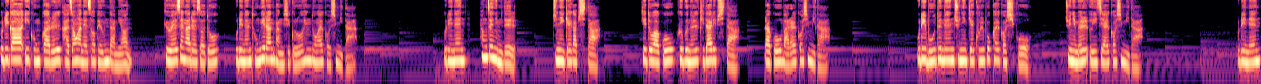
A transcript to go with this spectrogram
우리가 이 공과를 가정 안에서 배운다면 교회 생활에서도 우리는 동일한 방식으로 행동할 것입니다. 우리는 형제님들, 주님께 갑시다. 기도하고 그분을 기다립시다. 라고 말할 것입니다. 우리 모두는 주님께 굴복할 것이고 주님을 의지할 것입니다. 우리는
